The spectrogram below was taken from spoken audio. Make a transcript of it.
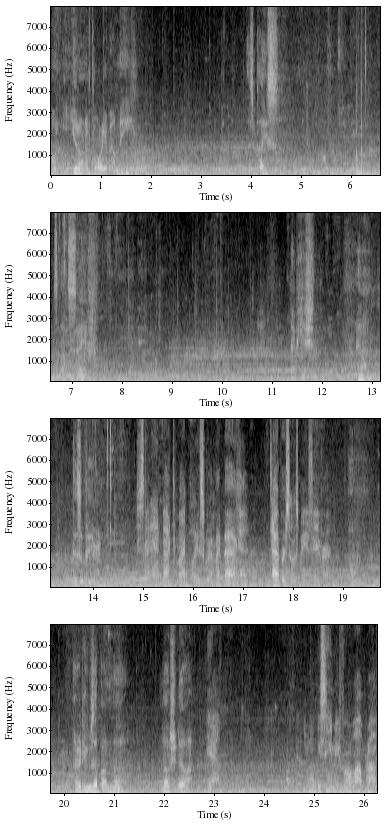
Oh, you don't have to worry about me. But this place, it's not safe. Maybe you should, you know, disappear. Just gotta head back to my place, grab my bag. Tappers owes me a favor. I heard he was up on uh, Nar Shaddaa. Yeah. Be seeing me for a while, Prauf.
